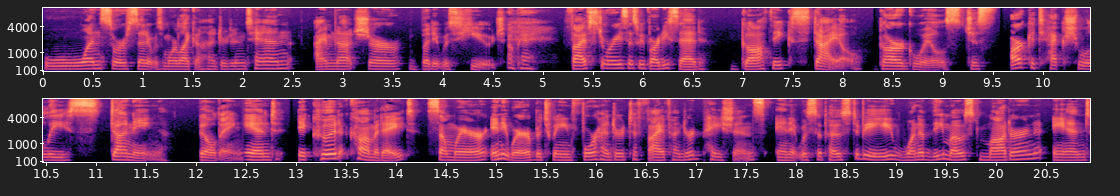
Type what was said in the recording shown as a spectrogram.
One source said it was more like 110. I'm not sure, but it was huge. Okay. Five stories, as we've already said, Gothic style, gargoyles, just architecturally stunning building. And it could accommodate somewhere, anywhere between 400 to 500 patients. And it was supposed to be one of the most modern and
